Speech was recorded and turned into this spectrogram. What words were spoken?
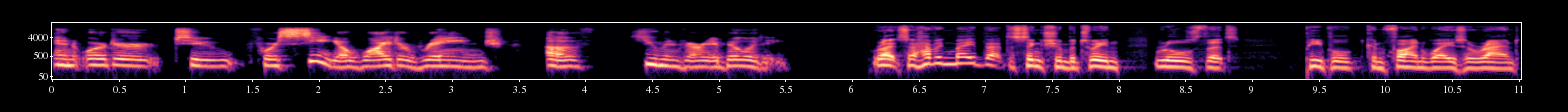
in order to foresee a wider range of human variability. Right. So, having made that distinction between rules that people can find ways around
